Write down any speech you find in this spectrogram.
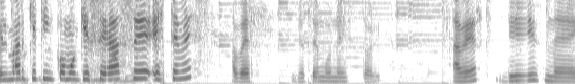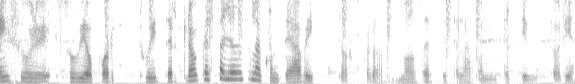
el marketing como que se hace este mes? A ver, yo tengo una historia. A ver. Disney subi- subió por Twitter, creo que esta yo te la conté a Víctor, pero no sé si te la conté a ti, Victoria.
